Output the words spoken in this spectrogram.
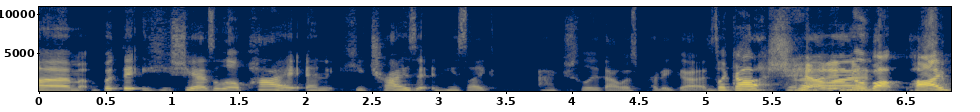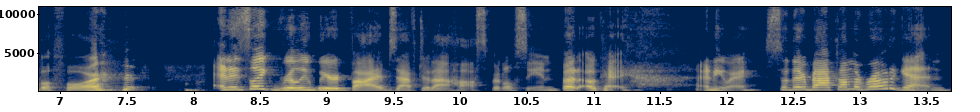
um, but they, he, she has a little pie and he tries it and he's like, actually, that was pretty good. It's like, oh shit, I didn't know, about pie before. And it's like really weird vibes after that hospital scene. But okay. Anyway, so they're back on the road again.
